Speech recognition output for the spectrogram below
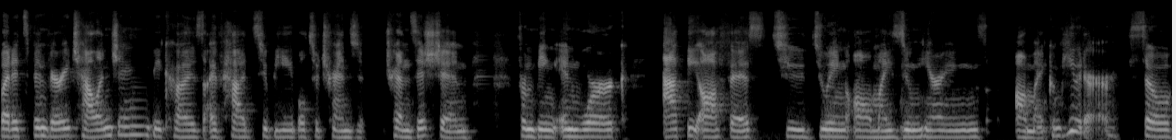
but it's been very challenging because I've had to be able to trans- transition from being in work at the office to doing all my Zoom hearings on my computer. So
